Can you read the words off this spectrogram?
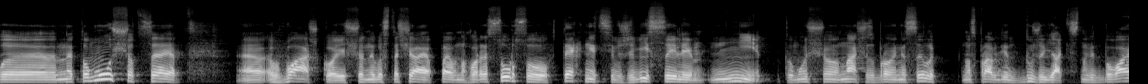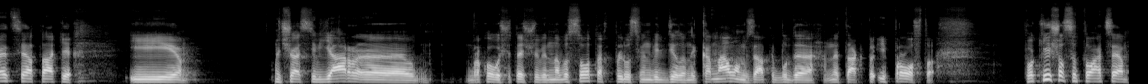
е, не тому, що це е, важко і що не вистачає певного ресурсу в техніці, в живій силі. Ні, тому що наші збройні сили насправді дуже якісно відбуваються атаки, і часів яр. е, Враховуючи те, що він на висотах, плюс він відділений каналом, взяти буде не так-то і просто. Поки що ситуація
